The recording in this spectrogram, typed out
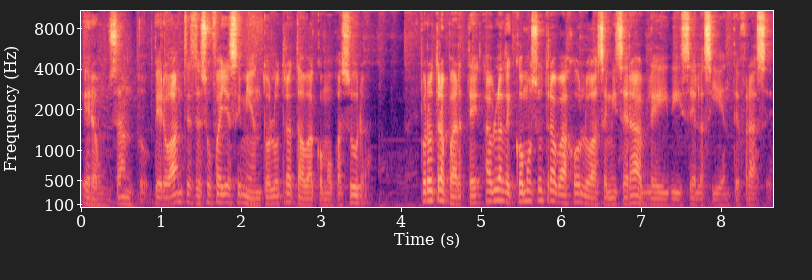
era un santo, pero antes de su fallecimiento lo trataba como basura. Por otra parte, habla de cómo su trabajo lo hace miserable y dice la siguiente frase.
